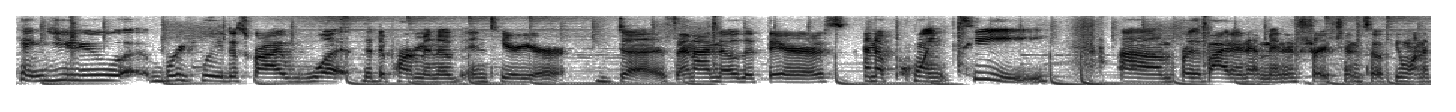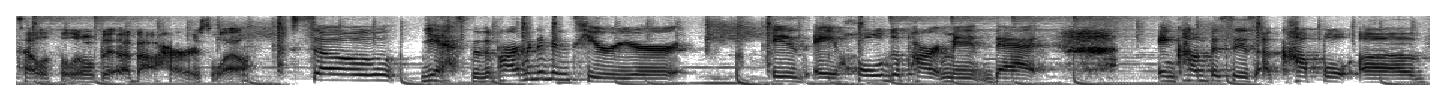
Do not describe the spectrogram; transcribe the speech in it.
can you briefly describe what the Department of Interior does? And I know that there's an appointee um, for the Biden administration. So if you want to tell us a little bit about her as well. So, yes, the Department of Interior is a whole department that encompasses a couple of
